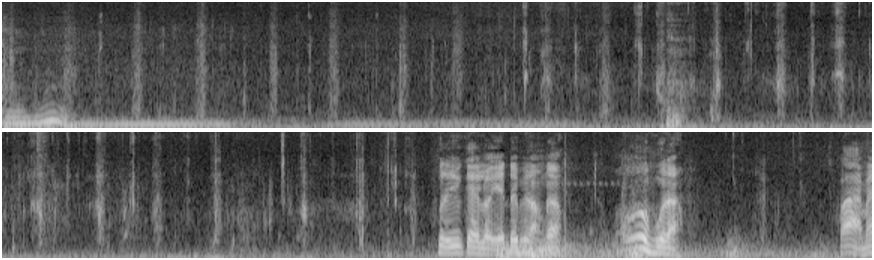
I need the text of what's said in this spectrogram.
อืม พูดอายุไกลเราเอ็ดได้พี่น้องเด้อโอ้พูดอะป้าไหม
